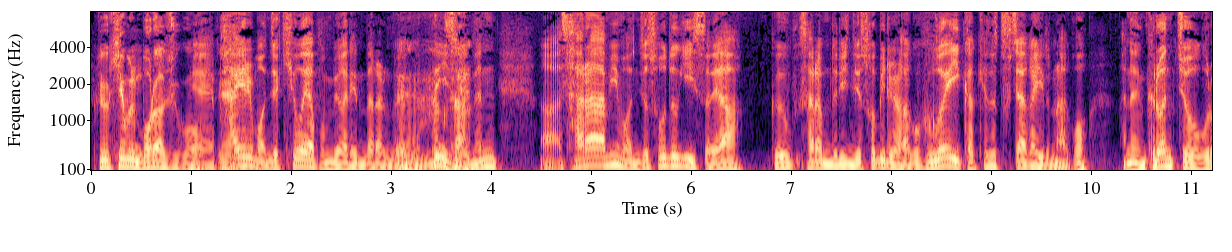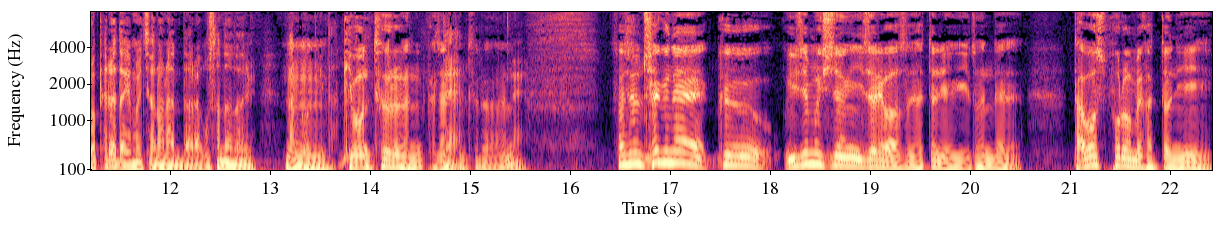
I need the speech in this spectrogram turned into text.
그리고 기업을 몰아주고. 예, 파일을 먼저 키워야 분배가 된다라는 거였는데 네, 항상. 이제는 아, 사람이 먼저 소득이 있어야 그 사람들이 이제 소비를 하고 그거에 입각해서 투자가 일어나고 하는 그런 쪽으로 패러다임을 전환한다라고 선언을 한 음, 겁니다. 기본 틀은 가장 네. 큰 틀은. 네. 사실은 최근에 그 이재명 시장이 이 자리에 와서 했던 얘기이기도 한데 다보스 포럼에 갔더니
